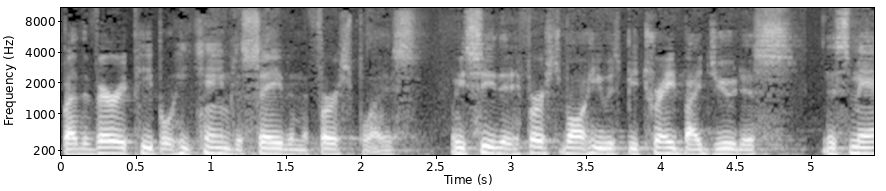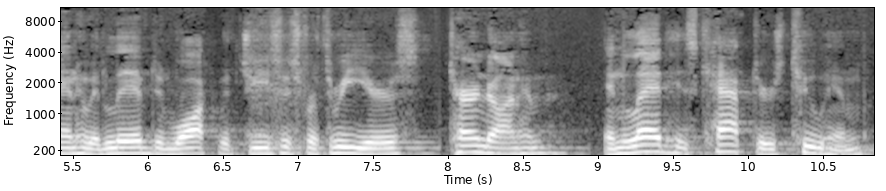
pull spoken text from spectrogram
by the very people he came to save in the first place. We see that, first of all, he was betrayed by Judas. This man who had lived and walked with Jesus for three years turned on him and led his captors to him.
